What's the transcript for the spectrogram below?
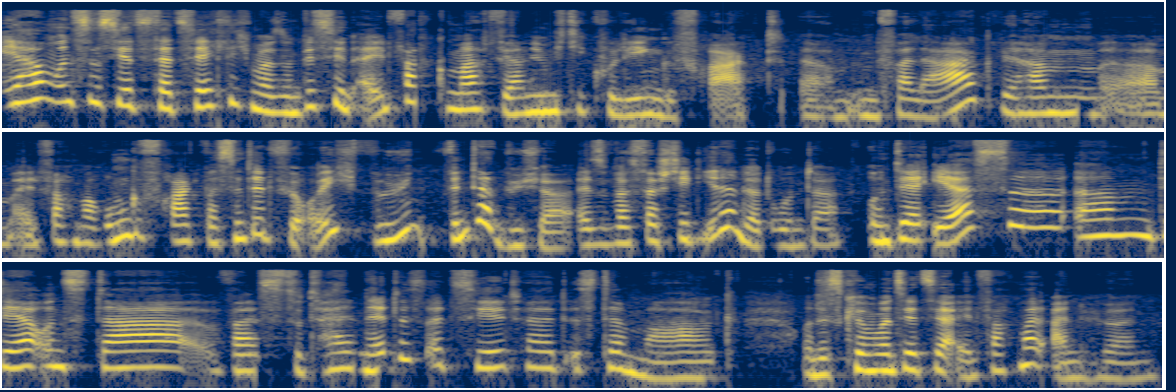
Wir haben uns das jetzt tatsächlich mal so ein bisschen einfach gemacht. Wir haben nämlich die Kollegen gefragt ähm, im Verlag. Wir haben ähm, einfach mal rumgefragt, was sind denn für euch Winterbücher? Also was versteht ihr denn darunter? Und der erste, ähm, der uns da was total Nettes erzählt hat, ist der Marc. Und das können wir uns jetzt ja einfach mal anhören.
